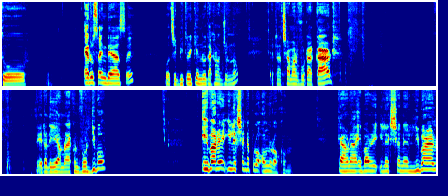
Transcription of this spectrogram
তো অ্যারো সাইন দেওয়া আছে, হচ্ছে ভিতরে কেন্দ্র দেখানোর জন্য। এটা হচ্ছে আমার ভোটার কার্ড তো এটা দিয়ে আমরা এখন ভোট দিব। এবারের ইলেকশনটা পুরো অন্যরকম। কেননা এবারের ইলেকশনের লিবারেল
